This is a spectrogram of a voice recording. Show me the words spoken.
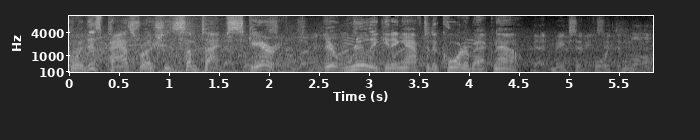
Boy, this pass rush is sometimes scary. They're really getting after the quarterback now. That makes it fourth and long.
